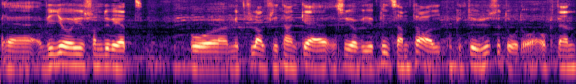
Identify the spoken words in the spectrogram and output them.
eh, vi gör ju som du vet på mitt förlag Fri Tanke eh, så gör vi ju pisamtal på Kulturhuset då och då. Och den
